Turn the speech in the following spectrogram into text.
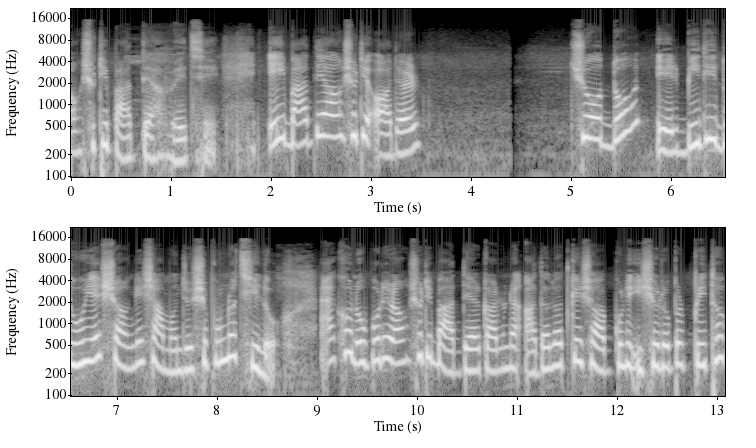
অংশটি বাদ দেওয়া হয়েছে এই বাদ দেওয়া অংশটি অর্ডার চোদ্দ এর বিধি দুই এর সঙ্গে সামঞ্জস্যপূর্ণ ছিল। এখন উপরের অংশটি বাদ দেওয়ার কারণে আদালতকে সবগুলি ইস্যুর ওপর পৃথক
